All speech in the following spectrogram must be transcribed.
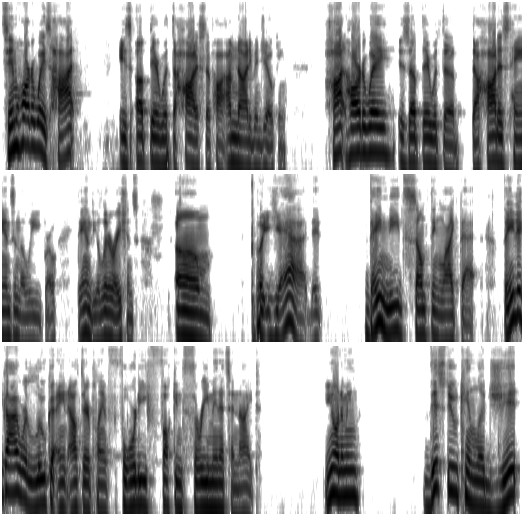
Tim Hardaway's hot is up there with the hottest of hot. I'm not even joking. Hot Hardaway is up there with the the hottest hands in the league, bro. Damn the alliterations. Um, but yeah, it, they need something like that. They need a guy where Luka ain't out there playing 40 fucking three minutes a night. You know what I mean? This dude can legit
